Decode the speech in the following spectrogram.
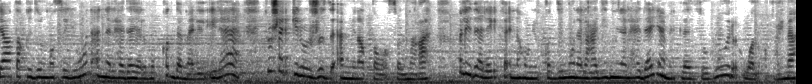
يعتقد المصريون أن الهدايا المقدمة للإله تشكل جزءا من التواصل معه ولذلك فإنهم يقدمون العديد من الهدايا مثل الزهور والأطعمة.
